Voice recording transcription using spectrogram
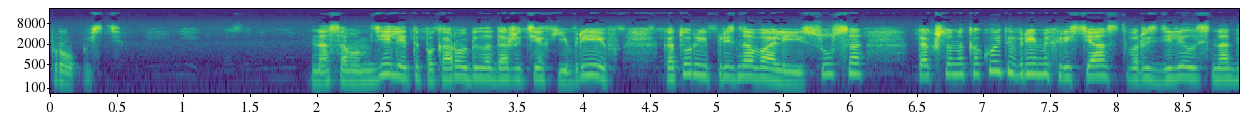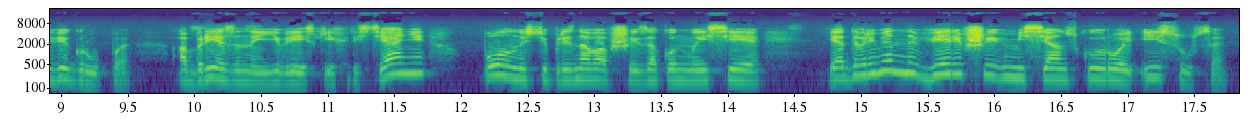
пропасть. На самом деле это покоробило даже тех евреев, которые признавали Иисуса, так что на какое-то время христианство разделилось на две группы – обрезанные еврейские христиане, полностью признававшие закон Моисея, и одновременно верившие в мессианскую роль Иисуса –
